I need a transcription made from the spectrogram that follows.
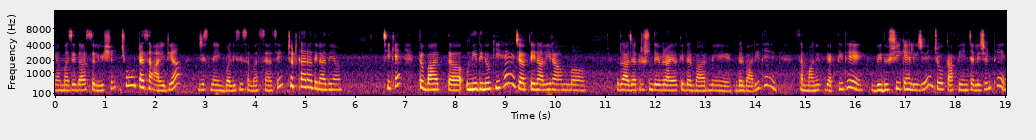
या मज़ेदार सोल्यूशन छोटा सा आइडिया जिसने एक बड़ी सी समस्या से छुटकारा दिला दिया। ठीक है? तो बात उन्हीं दिनों की है जब तेनालीराम राजा कृष्णदेव राय के दरबार में दरबारी थे। सम्मानित व्यक्ति थे, विदुषी कह लीजिए, जो काफ़ी इंटेलिजेंट थे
